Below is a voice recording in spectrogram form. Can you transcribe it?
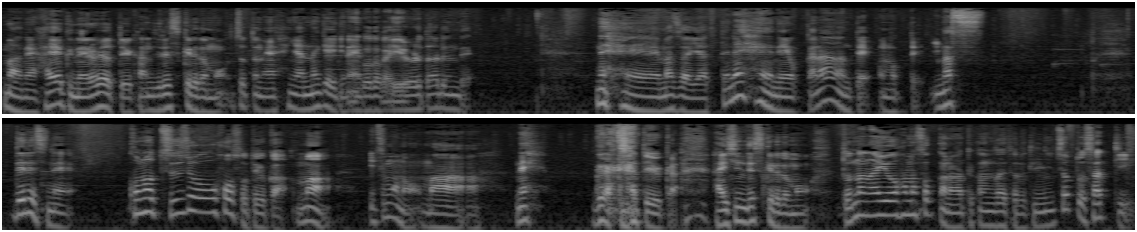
まあね早く寝ろよっていう感じですけれどもちょっとねやんなきゃいけないことがいろいろとあるんで。ね、えーまずはやってねえ寝よっかななんて思っています。でですねこの通常放送というかまあいつものまあねグダグダというか配信ですけれどもどんな内容を話そうかなって考えた時にちょっとさっき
